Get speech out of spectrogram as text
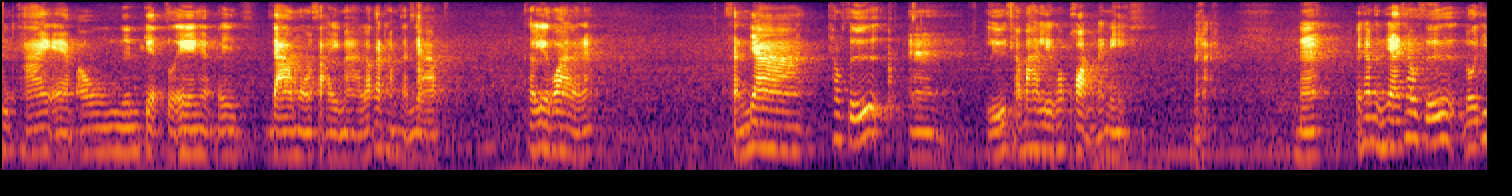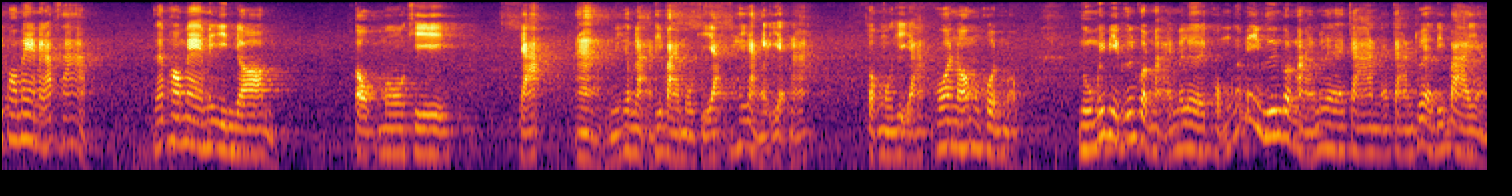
ลูกชายแอบเอาเงินเก็บตัวเองอะไปดาวมอไซค์มา แล้วก็ทำสัญญาเขาเรียกว่าอะไรนะ สัญญา ช่าซื้ออ่าหรือชาวบ้านเรียกว่าผ่อนนั่นเองนะนะไปทำสัญญาเช่าซื้อโดยที่พ่อแม่ไม่รับทราบ และพ่อแม่ไม่ยินยอม ตกโมคียะอ่านนี้กำลังอธิบายโมคียะให้อย่างละเอียดนะ ตกโมคียะเพราะว่าน้องบางคนบอกหนูไม่มีพื้นกฎหมายมาเลย ผมก็ไม่มีพื้นกฎหมายมาเลยอาจารย์อาจารย์ช่วยอธิบายอย่าง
